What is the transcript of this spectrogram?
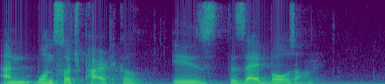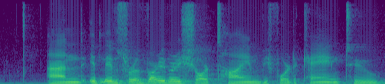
And one such particle is the Z boson. And it lives for a very, very short time before decaying to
